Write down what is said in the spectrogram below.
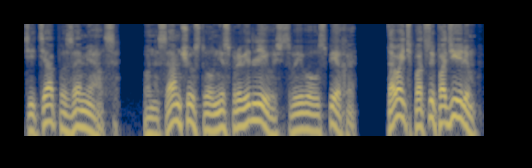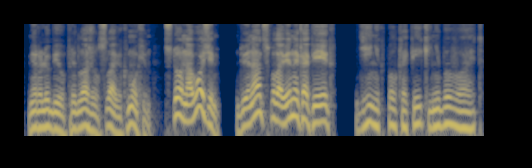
Титяпа замялся. Он и сам чувствовал несправедливость своего успеха. «Давайте, пацы, поделим», — миролюбиво предложил Славик Мухин. «Сто на восемь — двенадцать с половиной копеек». «Денег полкопейки не бывает»,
